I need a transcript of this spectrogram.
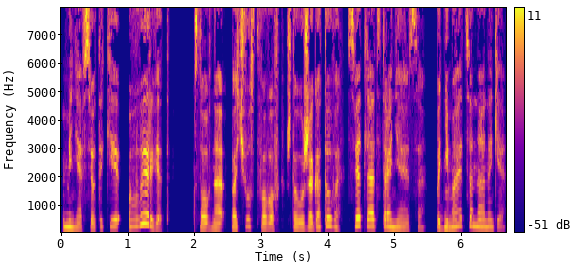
Меня все таки вырвет. Словно почувствовав, что уже готова, Светлая отстраняется, поднимается на ноги.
